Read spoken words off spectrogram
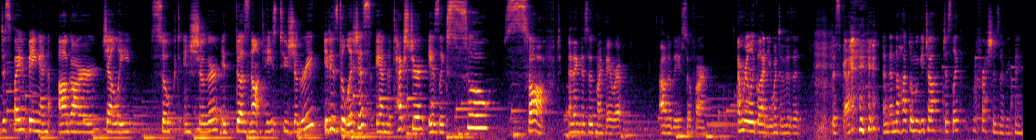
Despite being an agar jelly soaked in sugar, it does not taste too sugary. It is delicious and the texture is like so soft. I think this is my favorite out of these so far. I'm really glad you went to visit this guy. and then the hot hatomugicha just like refreshes everything.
